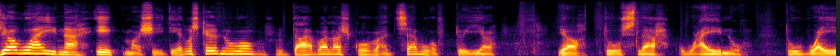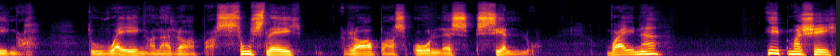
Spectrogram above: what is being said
Jawajna Epmaši девушка, ну, tavalas kovadsa vuhtu ja, ja tusla vainu, tu vainga, tu vaingala raabas, suslei raabas olles sellu. Vaina Epmaši,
